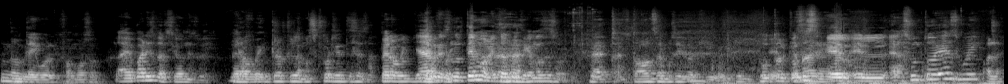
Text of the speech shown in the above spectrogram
No, un güey. table famoso. Hay varias versiones, güey. Pero fue. creo que la más corriente es esa. Pero ya, Ya regresando al tema, ahorita platicamos de eso. güey. Eh, to- Todos hemos ido aquí, güey. Puto el que Entonces, más- el, el, el asunto es, güey, Hola.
